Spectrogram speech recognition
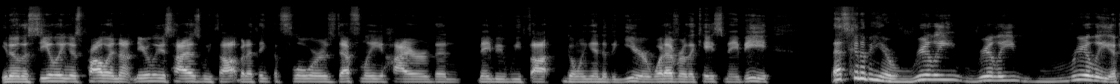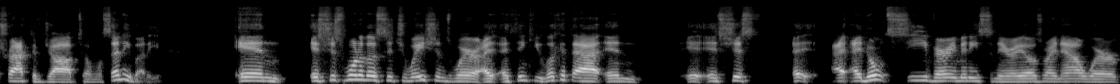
You know, the ceiling is probably not nearly as high as we thought, but I think the floor is definitely higher than maybe we thought going into the year, whatever the case may be. That's going to be a really, really, really attractive job to almost anybody. And it's just one of those situations where I, I think you look at that and it, it's just I, I don't see very many scenarios right now where,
